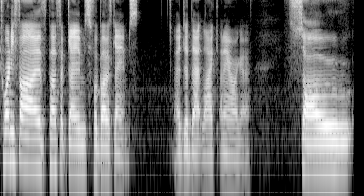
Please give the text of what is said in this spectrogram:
25 perfect games for both games. I did that like an hour ago. So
